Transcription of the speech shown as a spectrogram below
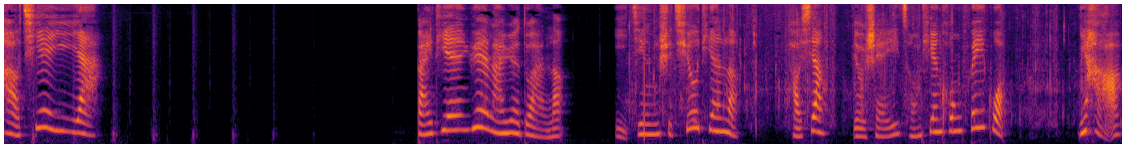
好惬意呀！白天越来越短了，已经是秋天了。好像有谁从天空飞过。你好，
